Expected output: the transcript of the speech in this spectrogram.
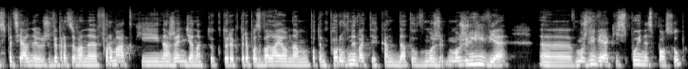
specjalne już wypracowane formatki, narzędzia, na które, które pozwalają nam potem porównywać tych kandydatów możliwie, e, w możliwie jakiś spójny sposób.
